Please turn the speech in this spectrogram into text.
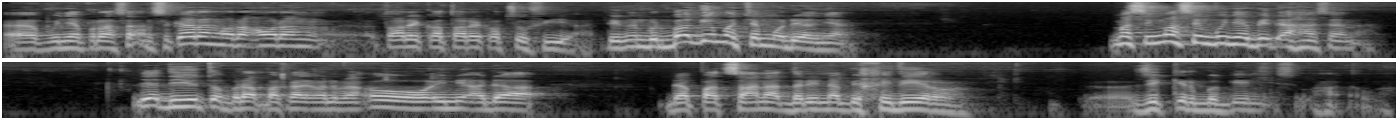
uh, punya perasaan. Sekarang orang-orang tarekat-tarekat sufia dengan berbagai macam modelnya. Masing-masing punya bid'ah hasanah. Lihat di YouTube berapa kali orang bilang, "Oh, ini ada dapat sanad dari Nabi Khidir." Eh, zikir begini, subhanallah.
